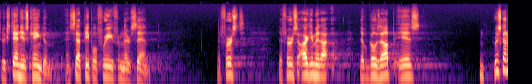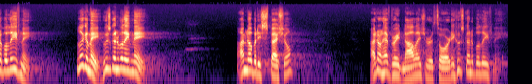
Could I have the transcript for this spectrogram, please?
to extend his kingdom and set people free from their sin. The first, the first argument that goes up is who's going to believe me? Look at me. Who's going to believe me? I'm nobody special. I don't have great knowledge or authority. Who's going to believe me?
